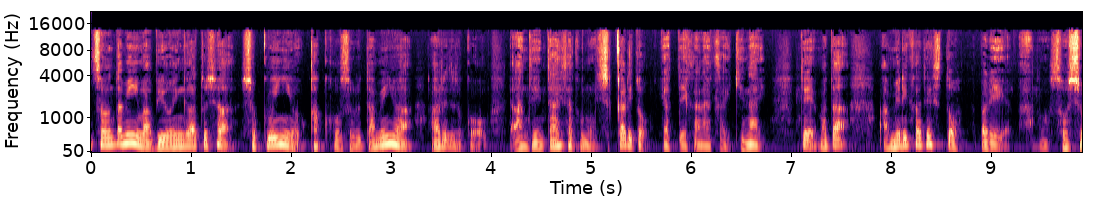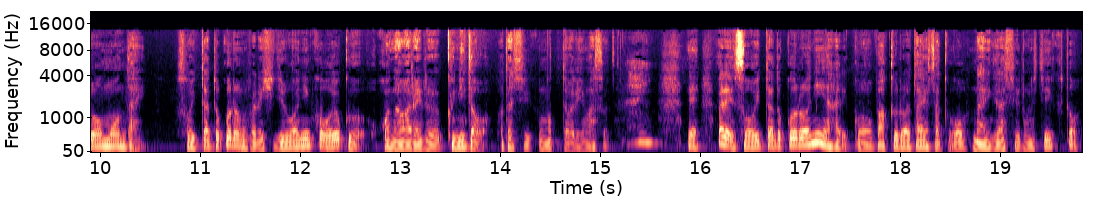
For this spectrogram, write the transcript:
そのためにまあ病院側としては職員を確保するためには、ある程度こう安全対策もしっかりとやっていかなきゃいけない。で、またアメリカですと、やっぱりあの訴訟問題、そういったところもやっぱり非常にこうよく行われる国と私思っております。はい、で、やはりそういったところにやはりこう暴露対策をないがしろにしていくと、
